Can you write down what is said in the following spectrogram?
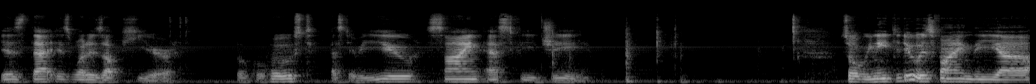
is that is what is up here. Localhost, SWU, sign SVG. So what we need to do is find the uh,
